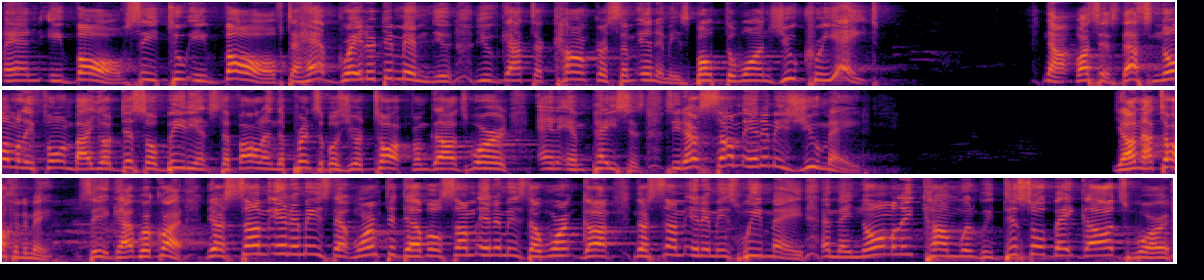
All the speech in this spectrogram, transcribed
and evolve. See, to evolve, to have greater dominion, you've got to conquer some enemies, both the ones you create Now, watch this. That's normally formed by your disobedience to following the principles you're taught from God's word and impatience. See, there's some enemies you made. Y'all not talking to me. See, God, we're quiet. There are some enemies that weren't the devil, some enemies that weren't God. There's some enemies we made. And they normally come when we disobey God's word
